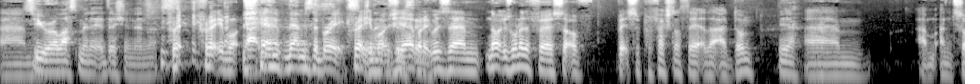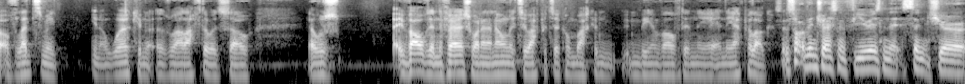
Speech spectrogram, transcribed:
Um, so you were a last minute addition, then? Pretty, pretty much. that, yeah. Them's the breaks. Pretty much, yeah. But it was um, no, it was one of the first sort of bits of professional theatre that I'd done. Yeah. Um, and, and, sort of led to me, you know, working as well afterwards. So it was involved in the first one and only too happy to come back and, and, be involved in the in the epilogue. So it's sort of interesting for you, isn't it, since your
